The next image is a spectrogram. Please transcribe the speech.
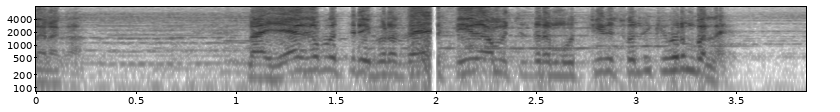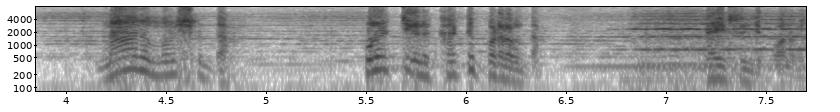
மேனகா நான் ஏகபத்திரி பிரத ஸ்ரீராமச்சந்திரமூர்த்தின்னு சொல்லிக்க விரும்பல. நானும் மனுஷன் தான் உணர்ச்சிகளை கட்டுப்படுறவன் தான் தயவு செஞ்சு போன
